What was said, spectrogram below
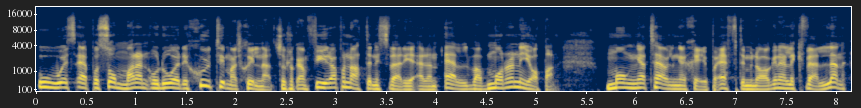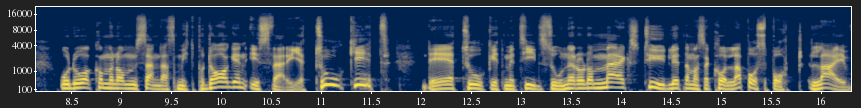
OS är på sommaren och då är det sju timmars skillnad, så klockan fyra på natten i Sverige är den elva på morgonen i Japan. Många tävlingar sker ju på eftermiddagen eller kvällen och då kommer de sändas mitt på dagen i Sverige. Tokigt! Det är tokigt med tidszoner och de märks tydligt när man ska kolla på sport live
